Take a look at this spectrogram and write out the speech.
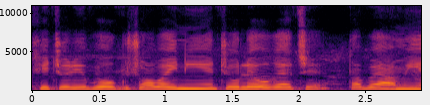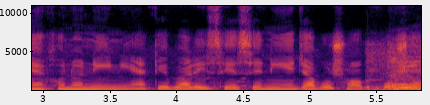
খিচুড়ি ভোগ সবাই নিয়ে চলেও গেছে, তবে আমি এখনও নিইনি। একেবারেই শেষে নিয়ে যাব সব প্রসাদ।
